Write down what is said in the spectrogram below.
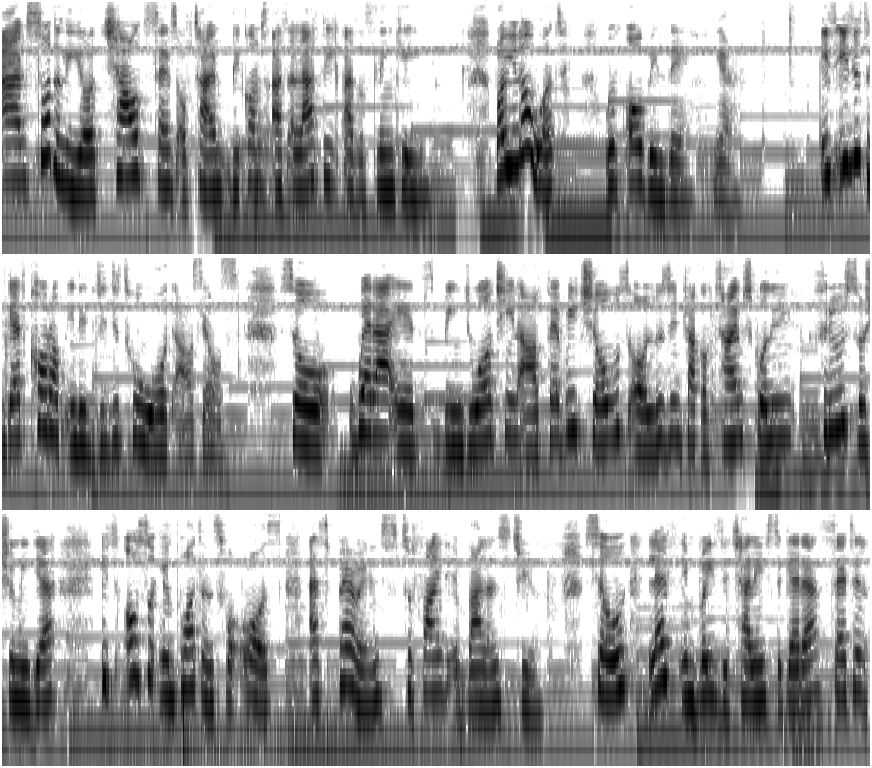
And suddenly your child's sense of time becomes as elastic as a slinky. But you know what? We've all been there. Yeah it's easy to get caught up in the digital world ourselves. So, whether it's binge watching our favorite shows or losing track of time scrolling through social media, it's also important for us as parents to find a balance too. So, let's embrace the challenge together, setting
